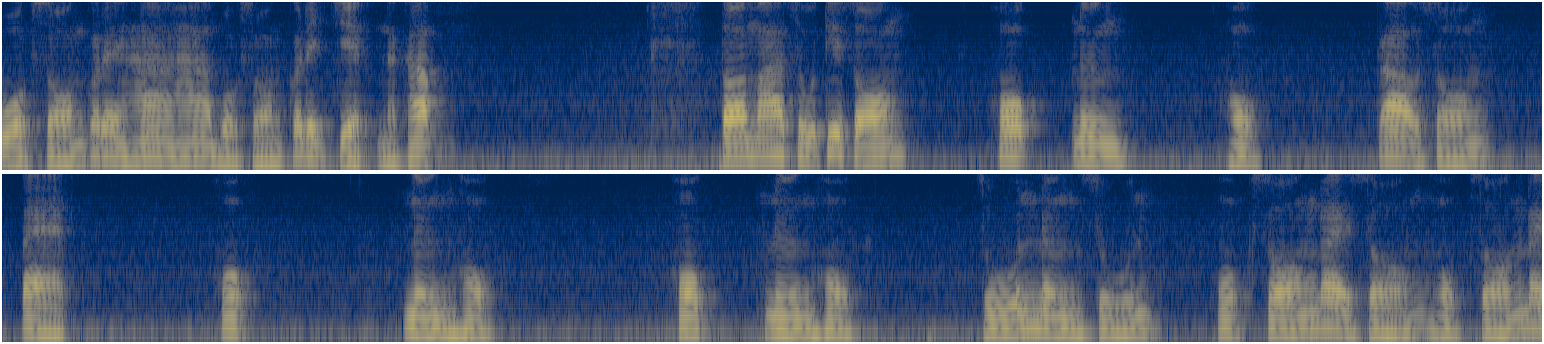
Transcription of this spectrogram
บวกสองก็ได้ห้าห้าบวกสองก็ได้เจ็ดนะครับ ต่อมาสูตรที่สองหกหนึ่งหกเก้าสองแปดหกหนึ่งหกหกหนึ่งหกศูนย์หนึ่งศูนย์หกสองได้สองหกสองได้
